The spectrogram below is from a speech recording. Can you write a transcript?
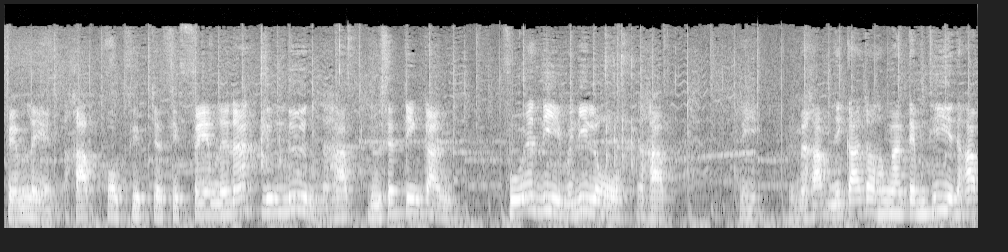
frame rate นะครับ 60 70 เฟรมเลยนะลื่นๆนะครับ ดู setting กัน Full HD Very Low นะครับนี่เห็นไหมครับนี่การ์ดจอทำงานเต็มที่นะครับ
